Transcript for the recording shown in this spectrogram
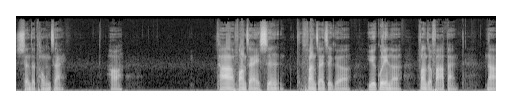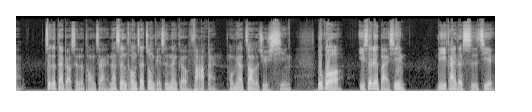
神的同在，好，他放在身，放在这个约柜呢，放着法版，那这个代表神的同在。那神同在，重点是那个法版，我们要照着去行。如果以色列百姓离开了十诫，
